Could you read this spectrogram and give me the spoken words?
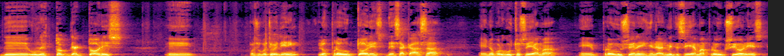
de un stock de actores, por supuesto que tienen los productores de esa casa, no por gusto se llama eh, producciones, generalmente se llama producciones,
